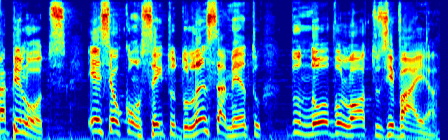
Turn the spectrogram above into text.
Para pilotos, esse é o conceito do lançamento do novo Lotus Evija.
